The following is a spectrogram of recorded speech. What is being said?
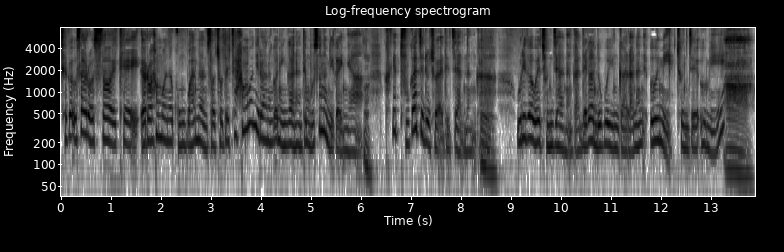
제가 의사로서 이렇게 여러 학문을 공부하면서 도대체 학문이라는 건 인간한테 무슨 의미가 있냐. 어. 크게 두 가지를 줘야 되지 않는가. 음. 우리가 왜 존재하는가. 내가 누구인가라는 의미, 존재의 의미. 아.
